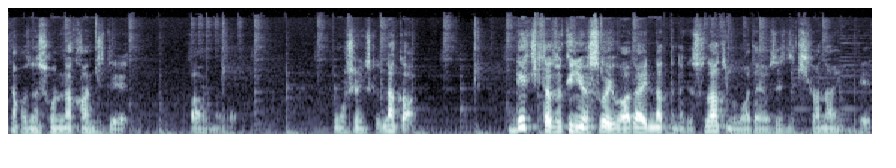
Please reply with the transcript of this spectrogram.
なんか、そんな感じで、あの、面白いんですけど、なんか、できた時にはすごい話題になったんだけど、その後の話題は全然聞かないんで、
